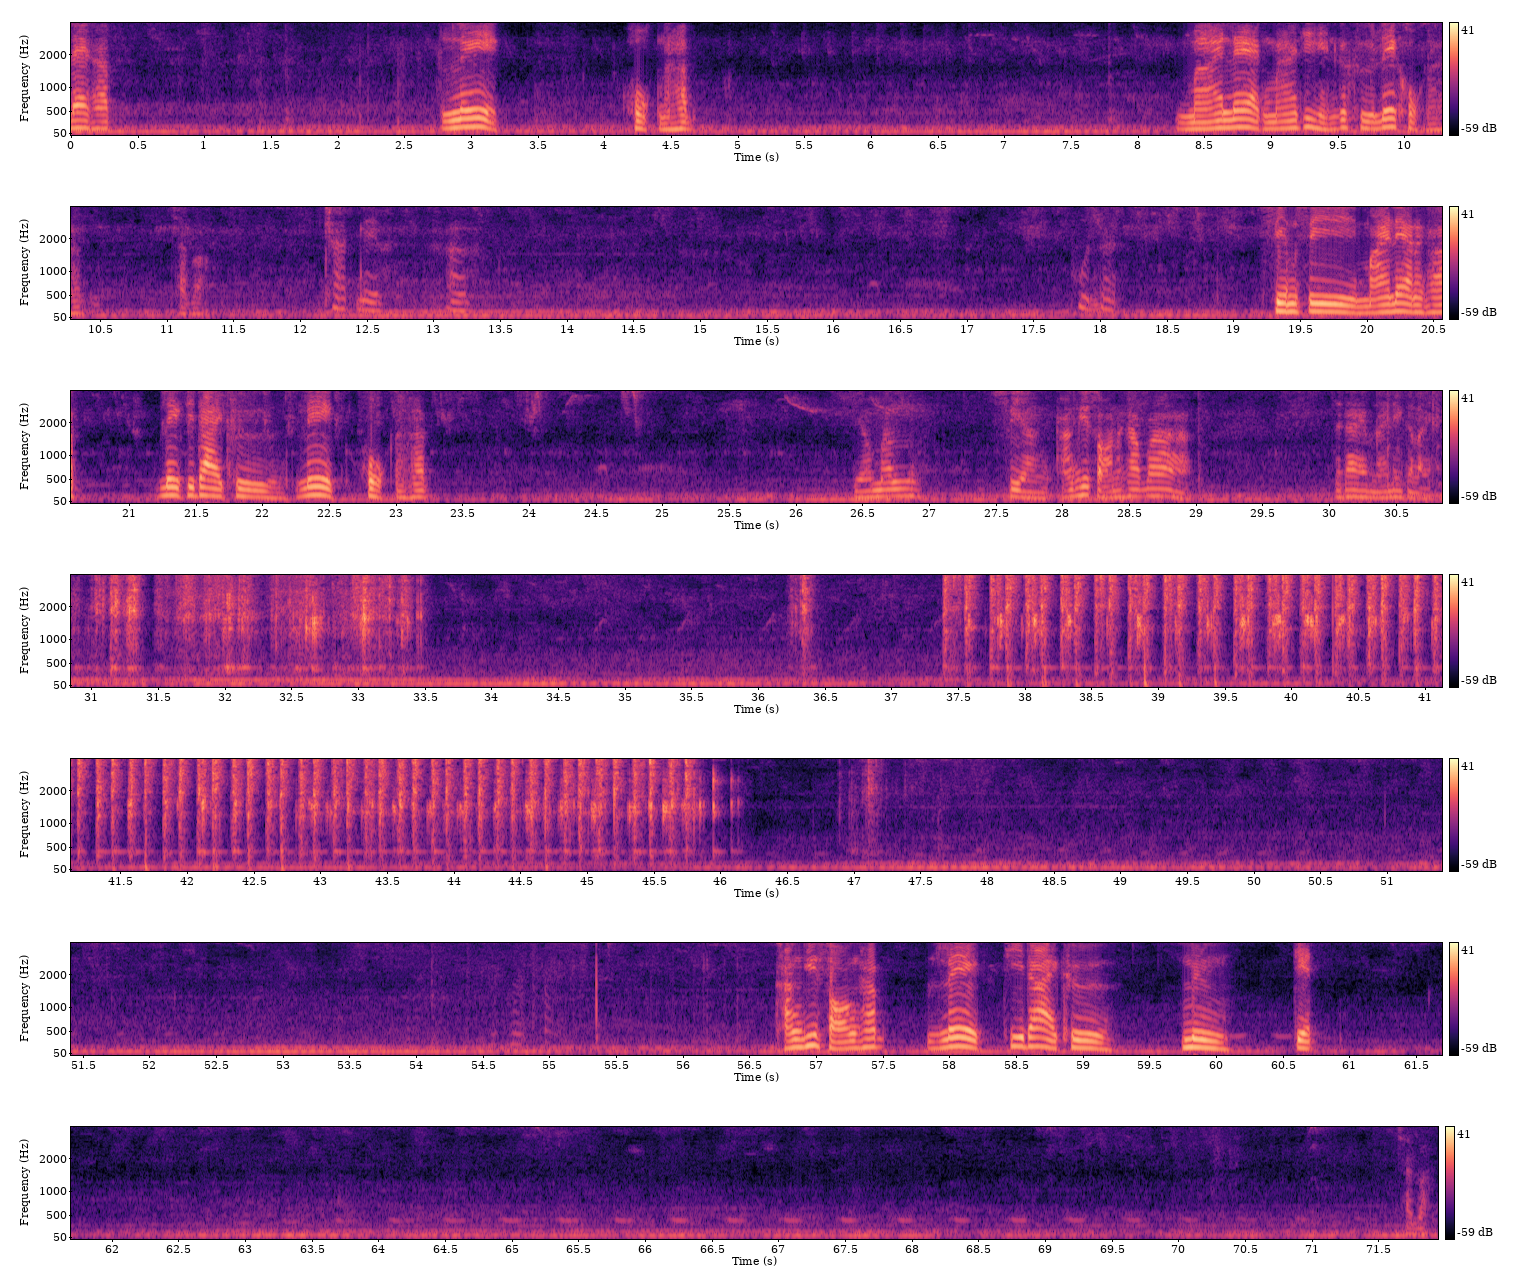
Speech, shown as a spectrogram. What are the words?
ายแรกครับ เลขหกนะครับ ไม้แรกไม้ที่เห็นก็คือเลขหกนะครับ ชัดปะชัดเนี่ยอะพูดเลยซีมซีไม้แรกนะครับ เลขที่ได้คือเลขหกนะครับ เดี๋ยวมันเสี่ยงครั้งที่สองนะครับว่า จะได้ไม้เลขอะไร ครั้งที่สองครับ เลขที่ได้คือ หนึ่งเจ็ดชัดปะ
